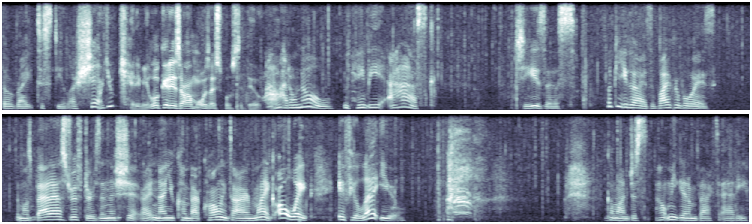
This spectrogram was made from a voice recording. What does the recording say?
the right to steal our shit. Are you kidding me? Look at his arm. What was I supposed to do, huh? I, I don't know. Maybe ask. Jesus. Look at you guys, the biker boys. The most badass drifters in this shit, right? Now you come back crawling to Iron Mike. Oh, wait, if he'll let you. come on, just help me get him back to Addie.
